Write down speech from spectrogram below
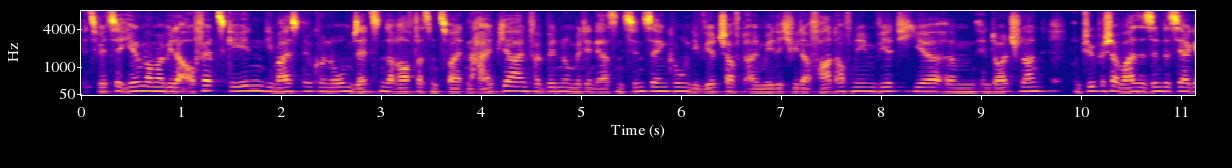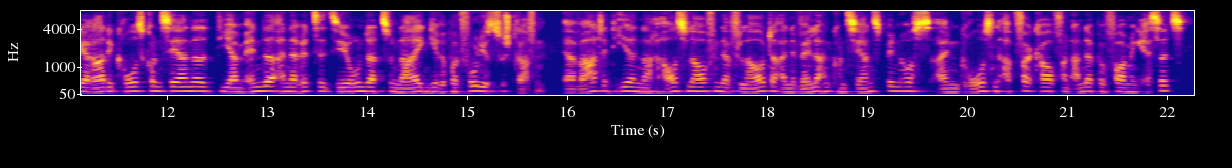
Jetzt wird es ja irgendwann mal wieder aufwärts gehen. Die meisten Ökonomen setzen darauf, dass im zweiten Halbjahr in Verbindung mit den ersten Zinssenkungen die Wirtschaft allmählich wieder Fahrt aufnehmen wird hier ähm, in Deutschland. Und typischerweise sind es ja gerade Großkonzerne, die am Ende einer Rezession dazu neigen, ihre Portfolios zu straffen. Erwartet ihr nach Auslaufen der Flaute eine Welle an Konzernspin-offs, einen großen Abverkauf von underperforming Assets?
